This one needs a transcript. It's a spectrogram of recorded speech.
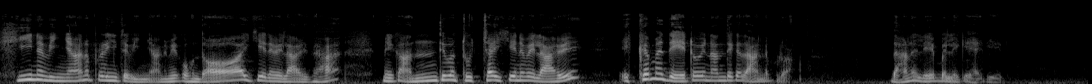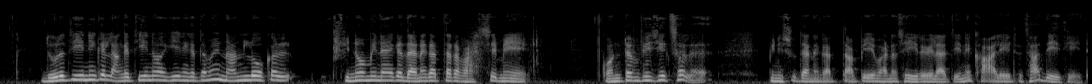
හීන විඥාන ප්‍රණීත විඥාන මේක හොඳයි කියන වෙලාවේ දා මේක අන්තිම තුච්චයි කියන වෙලාවේ එකම දෙයට ওই නන් දෙක දාන්න පුළුවන්. දාන ලේබල් එකේ හැටියට. දුර තියෙන එක ළඟ තියෙනවා කියන එක තමයි නන් ලෝකල් ෆිනොමිනා එක දැනගත්තට පස්සේ මේ ක්වොන්ටම් ෆිසික්ස් වල මිනිස්සු දැනගත්ත අපේ වන සීර වෙලා තියෙන කාලයට සහ දේශයට.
